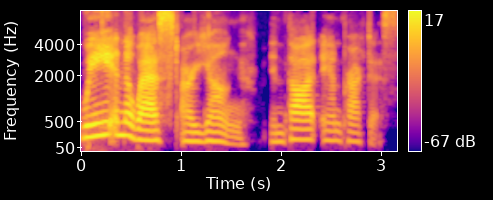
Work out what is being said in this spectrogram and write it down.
We in the West are young in thought and practice.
